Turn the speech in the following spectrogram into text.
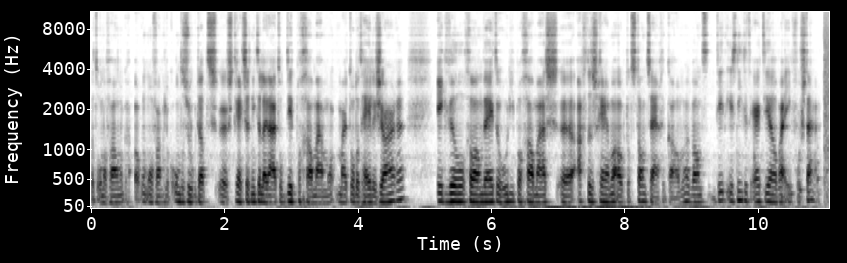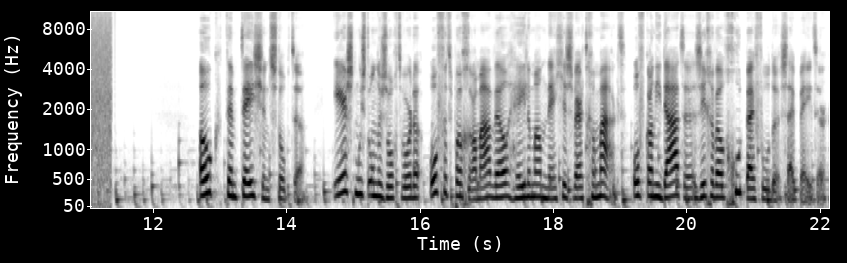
Dat onafhankelijk, onafhankelijk onderzoek dat eh, strekt zich niet alleen uit tot dit programma, maar- tot het hele genre. Ik wil gewoon weten hoe die programma's eh, achter de schermen ook tot stand zijn gekomen. Want dit is niet het RTL waar ik voor sta. Ook Temptation stopte. Eerst moest onderzocht worden of het programma wel helemaal netjes werd gemaakt. Of kandidaten zich er wel goed bij voelden, zei Peter.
